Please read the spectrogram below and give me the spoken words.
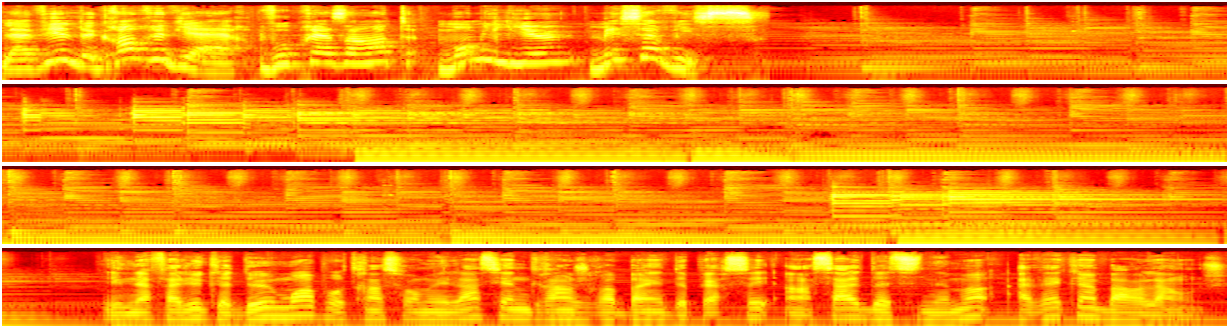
La ville de Grande-Rivière vous présente Mon milieu, mes services. N'a fallu que deux mois pour transformer l'ancienne Grange Robin de Percé en salle de cinéma avec un bar-lounge.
